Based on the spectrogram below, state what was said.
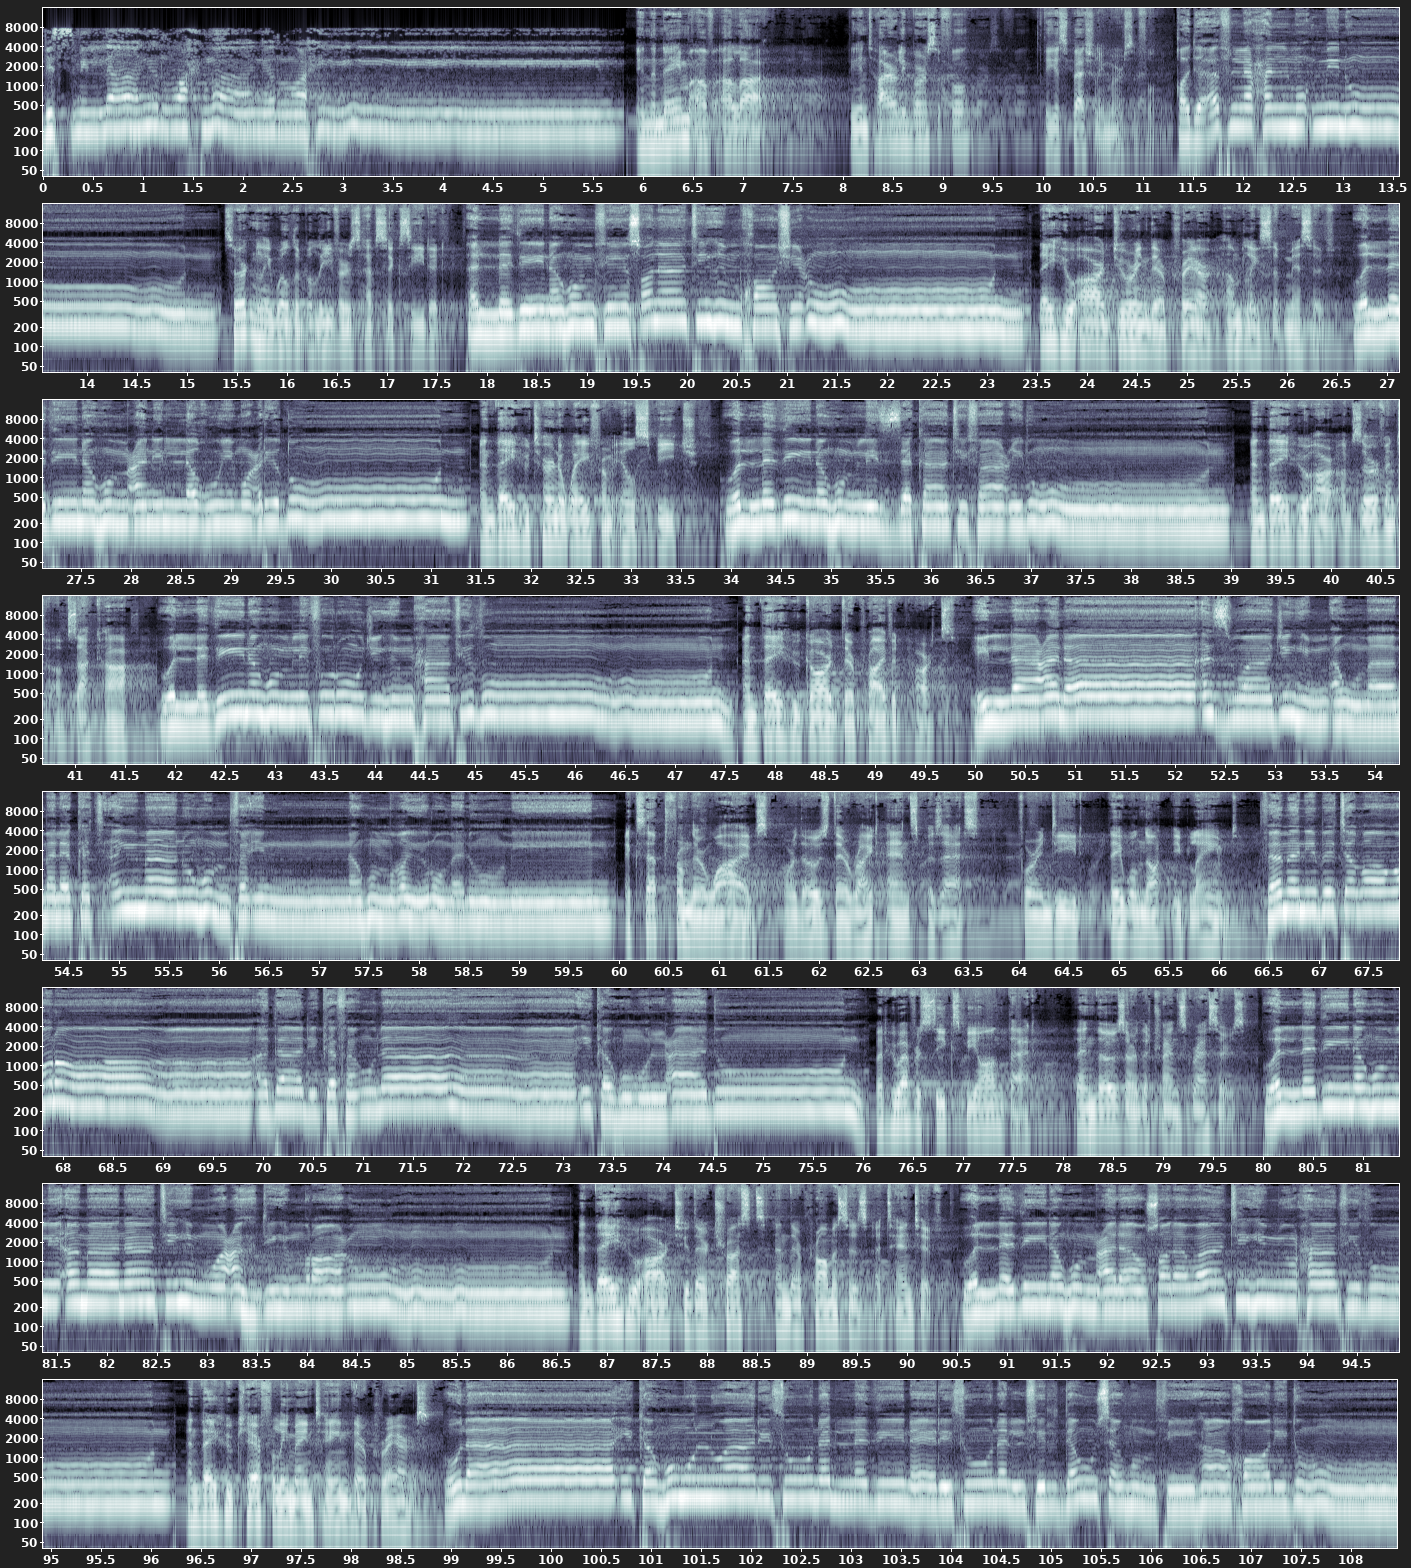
بسم الله الرحمن الرحيم In the name of Allah, the entirely merciful, the especially merciful. قد أفلح المؤمنون Certainly will the believers have succeeded, الذين هم في صلاتهم خاشعون they who are during their prayer humbly submissive, والذين هم عن اللغو معرضون and they who turn away from ill speech, والذين هم للزكاة فاعلون and they who are observant of zakah, والذين هم لفروجهم حافظون and they who guard their private parts, إلا على أزواجهم أو ما ملكت أيمانهم فإنهم غير ملومين except from their wives or those their right hands possess, for indeed they will not be blamed. فمن ابتغى وراء ذلك فأولئك هم العادون But whoever seeks beyond that, then those are the transgressors. والذين هم لأماناتهم وعهدهم راعون And they who are to their trusts and their promises attentive, والذين هم على صلواتهم يحافظون and they who carefully maintain their prayers, أولئك هم الوارثون الذين يرثون الفردوس هم فيها خالدون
